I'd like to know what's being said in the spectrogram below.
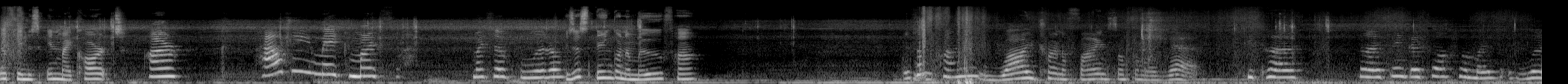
Okay, just in my cart. Hunter, how do you make my myself little? Is this thing gonna move, huh? Is it funny? Why are you trying to find something like that? Because I think I saw some my little.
